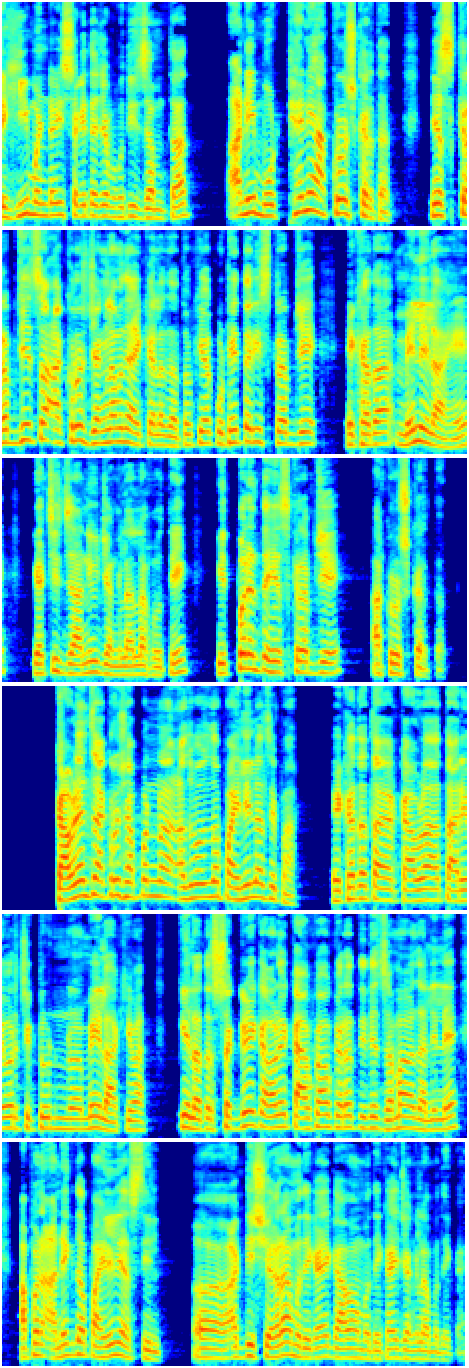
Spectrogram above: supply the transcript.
ही मंडळी सगळी त्याच्या भोवती जमतात आणि मोठ्याने आक्रोश करतात. या स्क्रबजेचा आक्रोश जंगलामध्ये ऐकायला जातो किंवा कुठेतरी स्क्रबजे एखादा मेलेला आहे याची जाणीव जंगलाला होते. इथपर्यंत हे स्क्रबजे आक्रोश करतात. कावळ्यांचा आक्रोश आपण आजूबाजूला पाहिलेलाच आहे पहा. एखादा ता कावळा तारेवर चिकटून मेला किंवा केला तर सगळे कावळे कावकाव करत तिथे जमा झालेले आपण अनेकदा पाहिलेले असतील. अगदी शहरामध्ये काय गावामध्ये काय जंगलामध्ये काय.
